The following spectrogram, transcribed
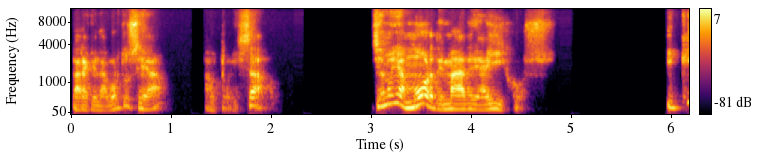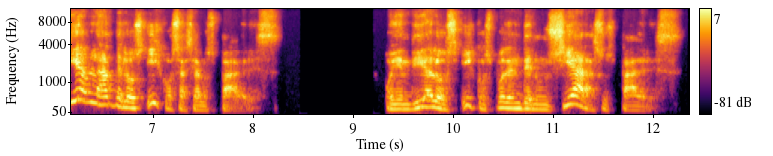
para que el aborto sea autorizado. Ya no hay amor de madre a hijos. ¿Y qué hablar de los hijos hacia los padres? Hoy en día los hijos pueden denunciar a sus padres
